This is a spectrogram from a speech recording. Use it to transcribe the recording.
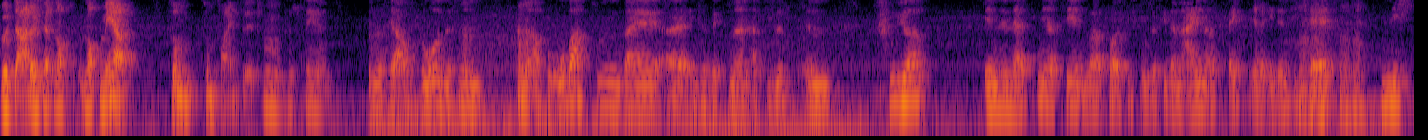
wird dadurch halt noch, noch mehr zum, zum Feindbild. Hm, verstehe. Es ist ja auch so, dass man, das kann man auch beobachten bei äh, intersektionalen AktivistInnen früher. In den letzten Jahrzehnten war es häufig so, dass sie dann einen Aspekt ihrer Identität Mhm, nicht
